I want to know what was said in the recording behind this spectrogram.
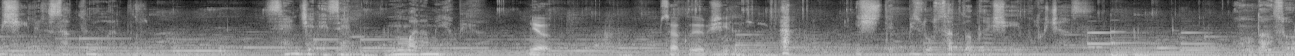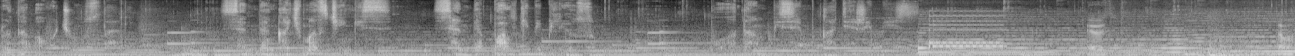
bir şeyleri saklıyorlardır. Sence Ezel numara mı yapıyor? Yok. Saklıyor bir şeyler. Hah, işte biz o sakladığı şeyi bulacağız. Ondan sonra da avucumuzda. Senden kaçmaz Cengiz. Sen de bal gibi biliyorsun. Bu adam bizim kaderimiz. Evet. Tamam.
